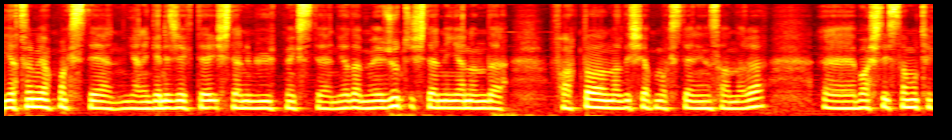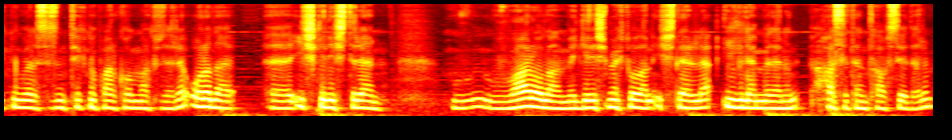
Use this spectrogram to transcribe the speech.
yatırım yapmak isteyen yani gelecekte işlerini büyütmek isteyen ya da mevcut işlerinin yanında farklı alanlarda iş yapmak isteyen insanlara e, başta İstanbul Teknik Üniversitesi'nin Teknopark olmak üzere orada e, iş geliştiren var olan ve gelişmekte olan işlerle ilgilenmelerini hasreten tavsiye ederim.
